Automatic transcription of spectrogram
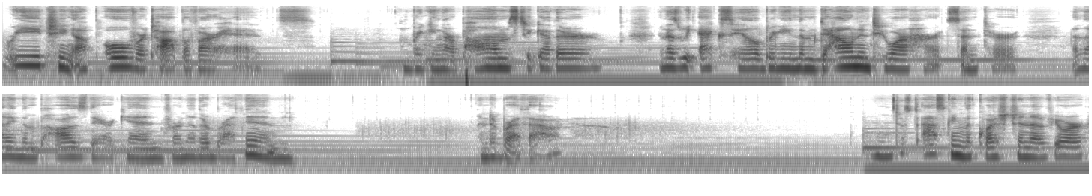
reaching up over top of our heads. And bringing our palms together. And as we exhale, bringing them down into our heart center and letting them pause there again for another breath in and a breath out. Just asking the question of your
